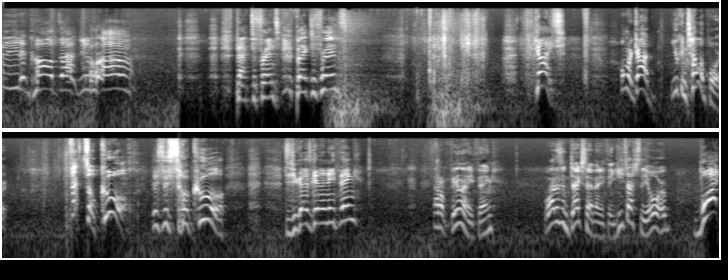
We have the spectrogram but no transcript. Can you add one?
We need to call Dr. Love! Back to friends. Back to friends. Guys, Oh my god, you can teleport. That's so cool! this is so cool. Did you guys get anything? I don't feel anything. Why doesn't Dex have anything? He touched the orb. What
